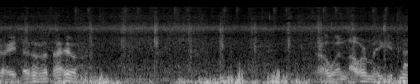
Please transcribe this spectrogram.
Kahit ano na tayo. Uh, one hour mahigit na.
